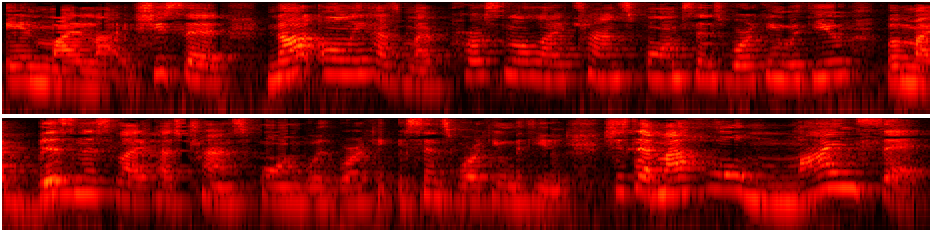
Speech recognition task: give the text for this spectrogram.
in my life. She said, not only has my personal life transformed since working with you, but my business life has transformed with working since working with you. She said, my whole mindset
